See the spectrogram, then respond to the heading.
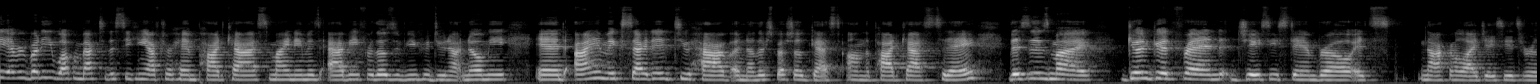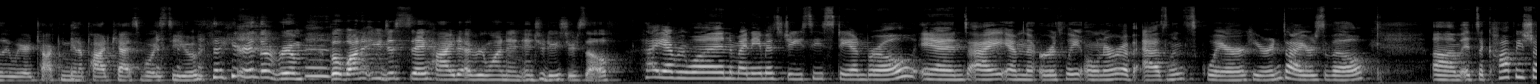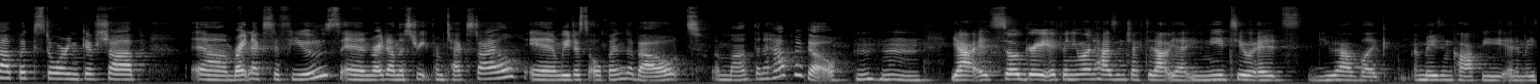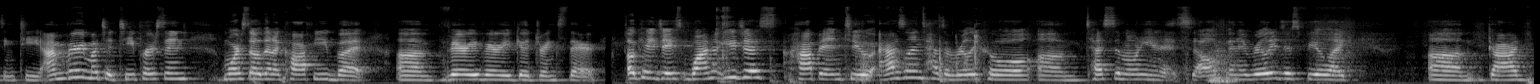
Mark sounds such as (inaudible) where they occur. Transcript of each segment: Hey, everybody, welcome back to the Seeking After Him podcast. My name is Abby, for those of you who do not know me, and I am excited to have another special guest on the podcast today. This is my good, good friend, Jacey Stanbro. It's not gonna lie, Jacey, it's really weird talking in a podcast voice to you (laughs) here in the room, but why don't you just say hi to everyone and introduce yourself? Hi everyone, my name is Jacey Stanbro, and I am the earthly owner of Aslan's Square here in Dyersville. Um, it's a coffee shop, bookstore, and gift shop um, right next to Fuse and right down the street from Textile. And we just opened about a month and a half ago. Mm-hmm. Yeah, it's so great. If anyone hasn't checked it out yet, you need to. It's you have like amazing coffee and amazing tea. I'm very much a tea person, more so than a coffee, but um, very very good drinks there. Okay, Jace, why don't you just hop into Aslan's has a really cool um, testimony in itself, and I really just feel like um, God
